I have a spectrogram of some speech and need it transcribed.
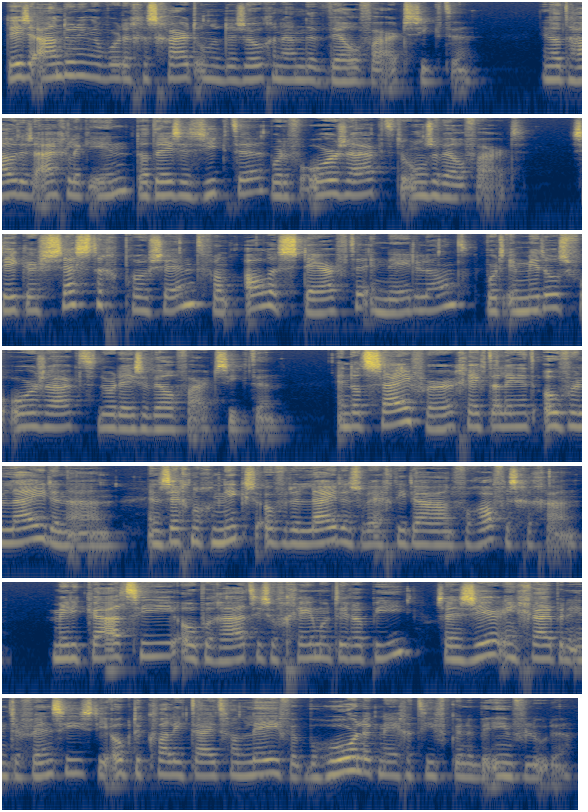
Deze aandoeningen worden geschaard onder de zogenaamde welvaartsziekten. En dat houdt dus eigenlijk in dat deze ziekten worden veroorzaakt door onze welvaart. Zeker 60% van alle sterfte in Nederland wordt inmiddels veroorzaakt door deze welvaartsziekten. En dat cijfer geeft alleen het overlijden aan en zegt nog niks over de lijdensweg die daaraan vooraf is gegaan. Medicatie, operaties of chemotherapie zijn zeer ingrijpende interventies die ook de kwaliteit van leven behoorlijk negatief kunnen beïnvloeden.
